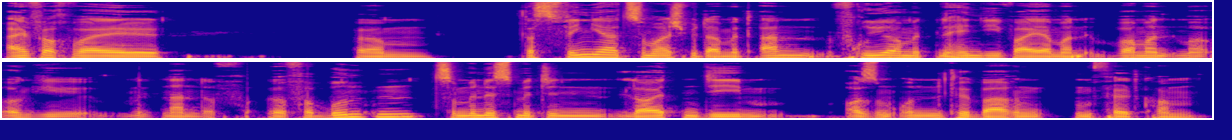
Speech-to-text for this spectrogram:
Einfach weil ähm, das fing ja zum Beispiel damit an, früher mit einem Handy war ja man, war man immer irgendwie miteinander äh, verbunden, zumindest mit den Leuten, die aus dem unmittelbaren Umfeld kommen.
